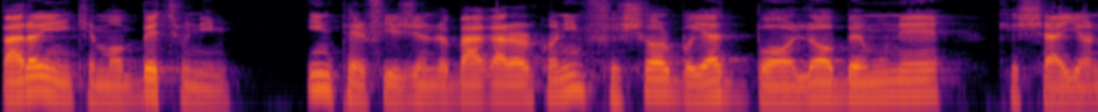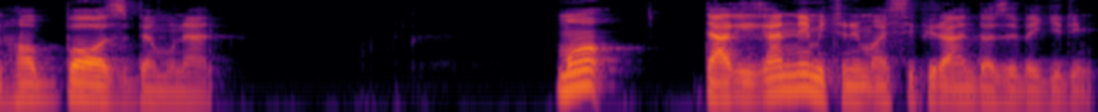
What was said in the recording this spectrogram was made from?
برای اینکه ما بتونیم این پرفیوژن رو برقرار کنیم فشار باید بالا بمونه که شریان ها باز بمونن. ما دقیقا نمی‌تونیم ICP رو اندازه بگیریم.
